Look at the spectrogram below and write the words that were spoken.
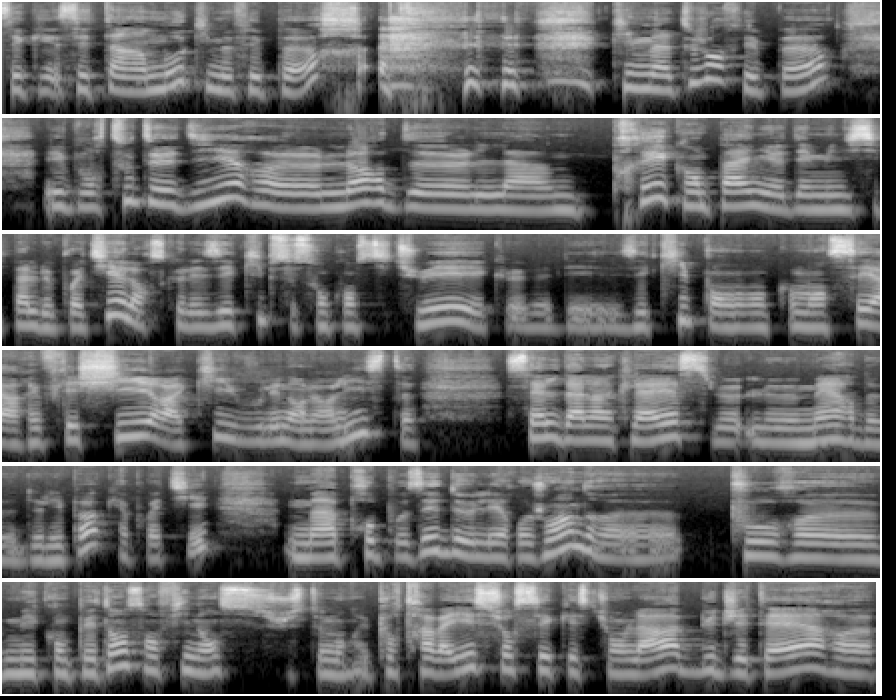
c'est un mot qui me fait peur, qui m'a toujours fait peur. Et pour tout te dire, euh, lors de la pré-campagne des municipales de Poitiers, lorsque les équipes se sont constituées et que les équipes ont commencé à réfléchir à qui ils voulaient dans leur liste, celle d'Alain Claes, le, maire de, de l'époque à Poitiers, m'a proposé de les rejoindre euh, pour euh, mes compétences en finance justement et pour travailler sur ces questions-là budgétaires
